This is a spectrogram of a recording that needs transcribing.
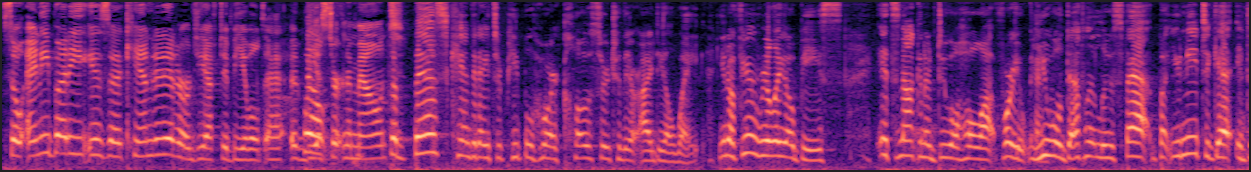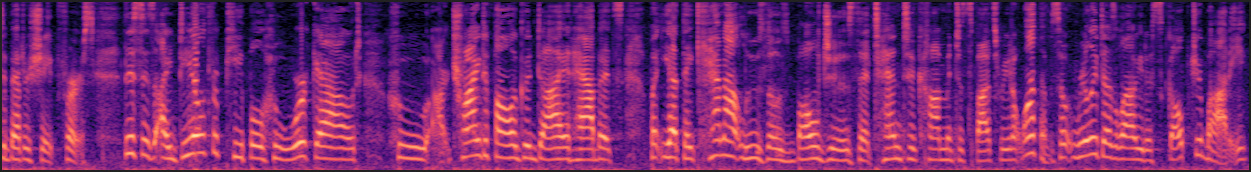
So anybody is a candidate, or do you have to be able to uh, be a certain amount? The best candidates are people who are closer to their ideal weight. You know, if you're really obese, it's not going to do a whole lot for you. Okay. You will definitely lose fat, but you need to get into better shape first. This is ideal for people who work out, who are trying to follow good diet habits, but yet they cannot lose those bulges that tend to come into spots where you don't want them. So it really does allow you to sculpt your body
